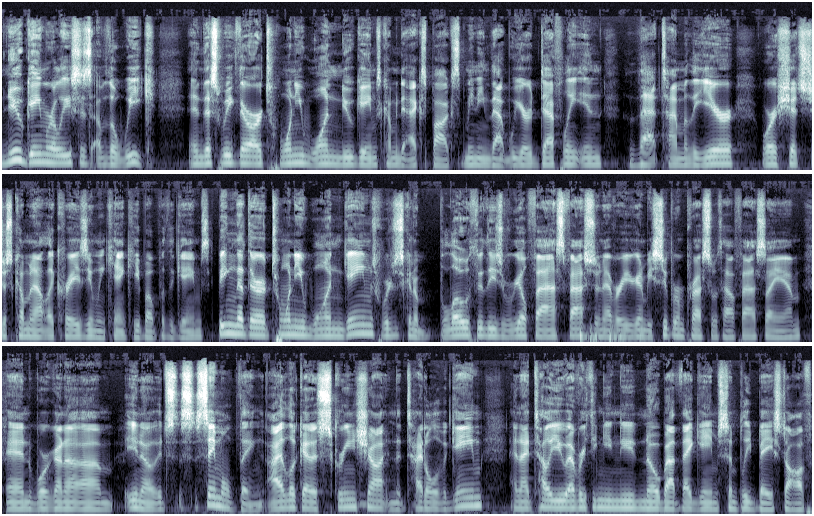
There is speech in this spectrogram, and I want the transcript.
new game releases of the week. And this week there are 21 new games coming to Xbox, meaning that we are definitely in that time of the year where shit's just coming out like crazy and we can't keep up with the games. Being that there are 21 games, we're just going to blow through these real fast, faster than ever. You're going to be super impressed with how fast I am. And we're going to, um, you know, it's the same old thing. I look at a screenshot and the title of a game and I tell you everything you need to know about that game simply based off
